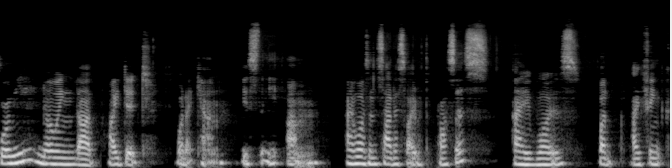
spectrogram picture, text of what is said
for me knowing that I did what I can. Obviously, um, I wasn't satisfied with the process. I was, but I think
